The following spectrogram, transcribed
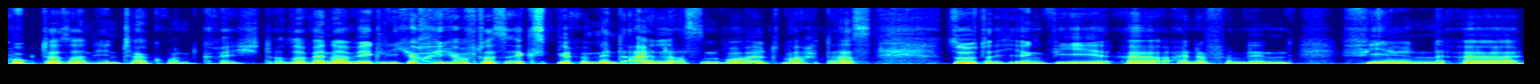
guckt, dass er einen Hintergrund kriegt. Also wenn ihr wirklich euch auf das Experiment einlassen wollt, macht das. Sucht euch irgendwie äh, eine von den vielen äh,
